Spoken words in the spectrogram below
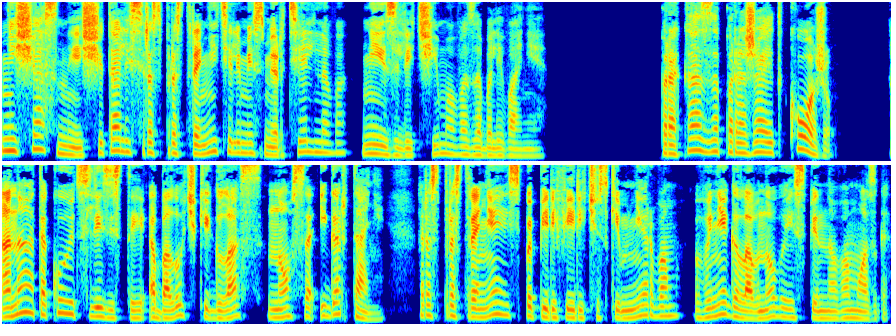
Несчастные считались распространителями смертельного, неизлечимого заболевания. Проказа поражает кожу, она атакует слизистые оболочки глаз, носа и гортани, распространяясь по периферическим нервам вне головного и спинного мозга.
